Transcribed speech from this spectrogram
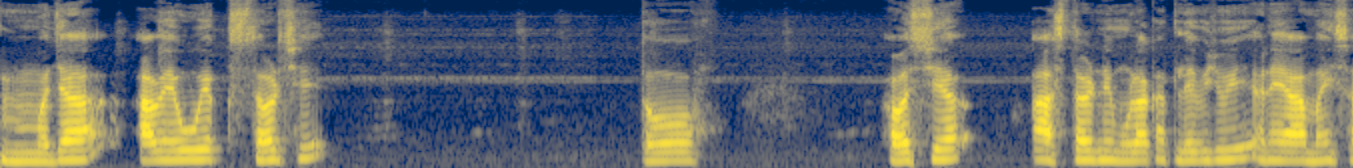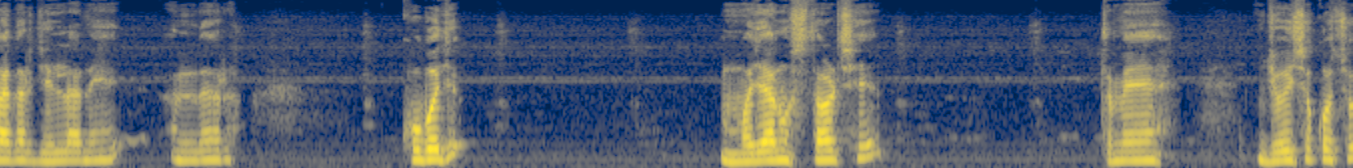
મજા આવે એવું એક સ્થળ છે. તો અવશ્ય આ સ્થળની મુલાકાત લેવી જોઈએ અને આ મહીસાગર જિલ્લાની અંદર ખૂબ જ મજાનું સ્થળ છે. તમે જોઈ શકો છો,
